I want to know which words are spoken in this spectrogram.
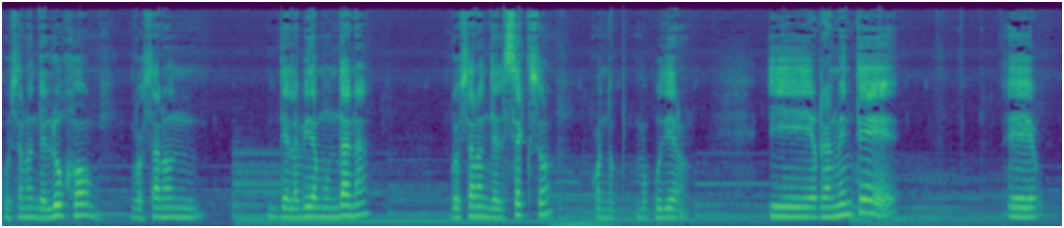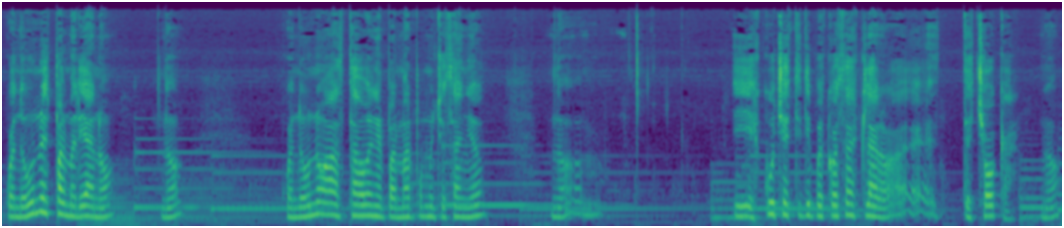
Gozaron del lujo, gozaron de la vida mundana, gozaron del sexo cuando como pudieron. Y realmente, eh, cuando uno es palmariano, ¿no? Cuando uno ha estado en el palmar por muchos años, ¿no? Y escucha este tipo de cosas, claro, eh, te choca, ¿no?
